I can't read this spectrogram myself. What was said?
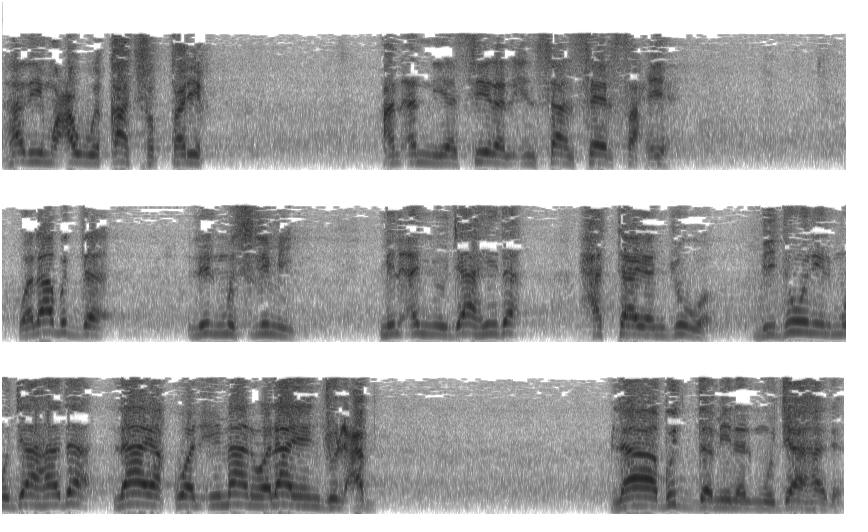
هذه معوقات في الطريق عن أن يسير الإنسان سير صحيح. ولا بد للمسلم من أن يجاهد حتى ينجو. بدون المجاهدة لا يقوى الإيمان ولا ينجو العبد. لا بد من المجاهدة.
